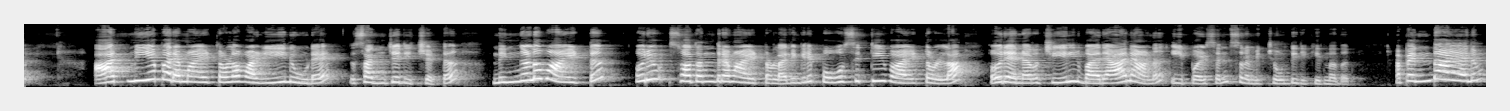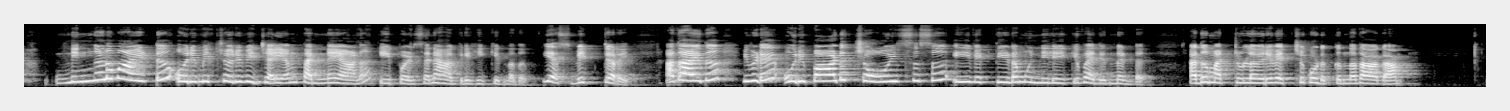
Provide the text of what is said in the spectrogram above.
ആത്മീയപരമായിട്ടുള്ള വഴിയിലൂടെ സഞ്ചരിച്ചിട്ട് നിങ്ങളുമായിട്ട് ഒരു സ്വതന്ത്രമായിട്ടുള്ള അല്ലെങ്കിൽ പോസിറ്റീവായിട്ടുള്ള ഒരു എനർജിയിൽ വരാനാണ് ഈ പേഴ്സൺ ശ്രമിച്ചുകൊണ്ടിരിക്കുന്നത്. അപ്പൊ എന്തായാലും നിങ്ങളുമായിട്ട് ഒരുമിച്ചൊരു വിജയം തന്നെയാണ് ഈ പേഴ്സൺ ആഗ്രഹിക്കുന്നത്. യെസ് വിക്ടറി അതായത് ഇവിടെ ഒരുപാട് ചോയ്സസ് ഈ വ്യക്തിയുടെ മുന്നിലേക്ക് വരുന്നുണ്ട്. അത് മറ്റുള്ളവർ വെച്ച് കൊടുക്കുന്നതാകാം.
